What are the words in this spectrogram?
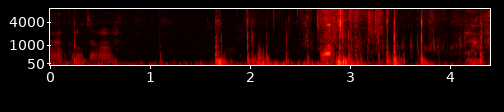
Il a un! Voilà.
